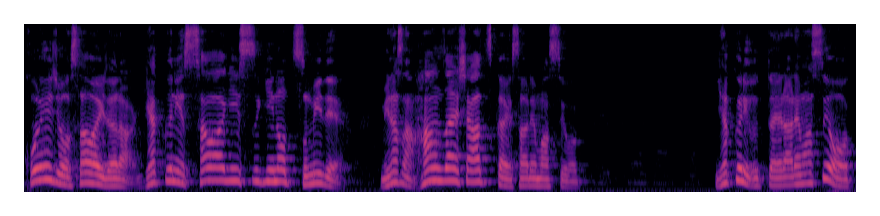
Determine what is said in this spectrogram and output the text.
これ以上騒いだら逆に騒ぎすぎの罪で皆さん犯罪者扱いされますよ。逆に訴えられますよ。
